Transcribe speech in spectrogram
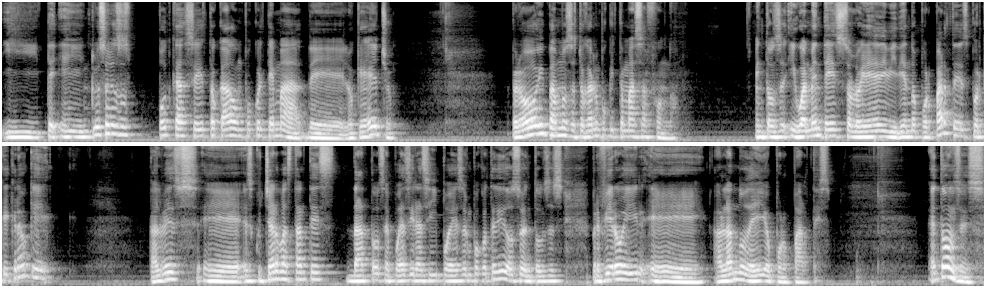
y e incluso en esos podcast he tocado un poco el tema de lo que he hecho. Pero hoy vamos a tocar un poquito más a fondo. Entonces, igualmente esto lo iré dividiendo por partes porque creo que tal vez eh, escuchar bastantes datos, se puede decir así, puede ser un poco tedioso. Entonces, prefiero ir eh, hablando de ello por partes. Entonces,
